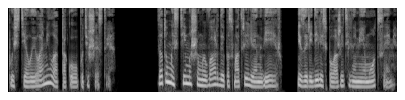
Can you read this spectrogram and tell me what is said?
Пустела и ломила от такого путешествия. Зато мы с Тимошем и Вардой посмотрели Энвейер и зарядились положительными эмоциями,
